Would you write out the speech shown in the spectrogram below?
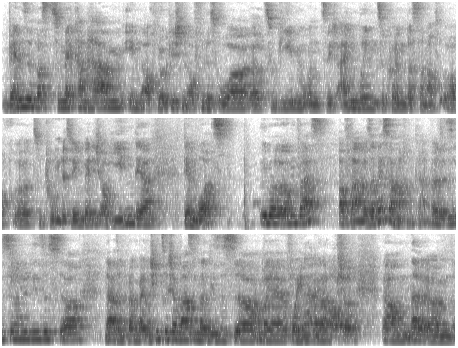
wenn sie was zu meckern haben, ihnen auch wirklich ein offenes Ohr äh, zu geben und sich einbringen zu können, das dann auch, auch zu tun. Deswegen werde ich auch jeden, der, der motzt über irgendwas, auch fragen, was er besser machen kann. Also das ist immer dieses, äh, na, also bei, bei den Schiedsrichtern war es immer dieses, äh, haben wir ja vorhin ja, genau. auch schon, ähm, na, ähm, äh,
